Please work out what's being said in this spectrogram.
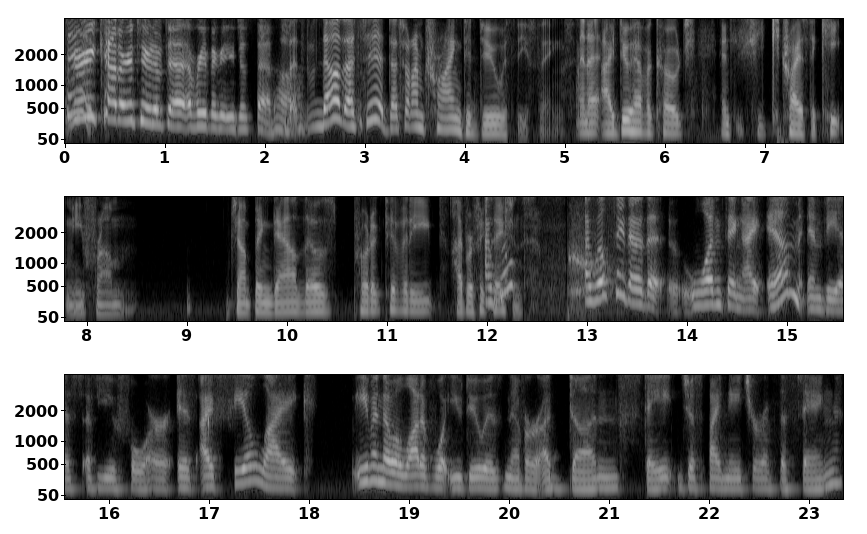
Very counterintuitive to everything that you just said, huh? But no, that's it. That's what I'm trying to do with these things. And I, I do have a coach, and she tries to keep me from jumping down those productivity hyperfixations. I will say though that one thing I am envious of you for is I feel like even though a lot of what you do is never a done state just by nature of the thing,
